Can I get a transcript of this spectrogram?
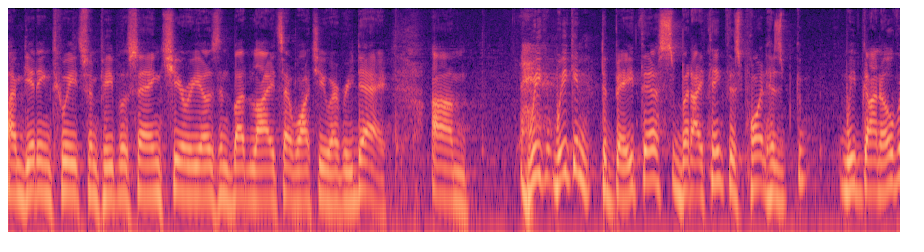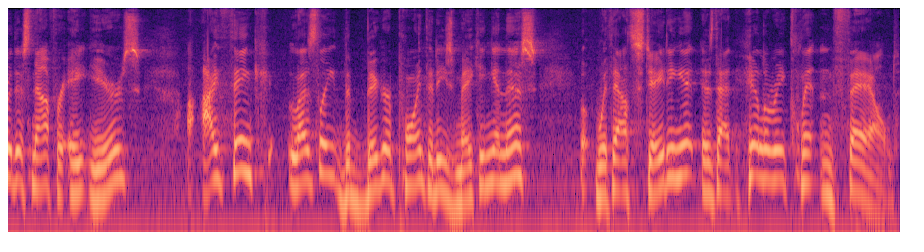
I'm getting tweets from people saying Cheerios and Bud Lights. I watch you every day. Um, we, we can debate this, but I think this point has, we've gone over this now for eight years. I think, Leslie, the bigger point that he's making in this without stating it, is that Hillary Clinton failed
